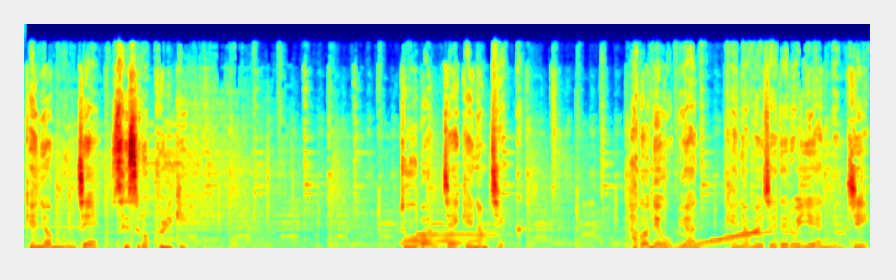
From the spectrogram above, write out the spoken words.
개념 문제 스스로 풀기. 두 번째 개념 체크. 학원에 오면 개념을 제대로 이해했는지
